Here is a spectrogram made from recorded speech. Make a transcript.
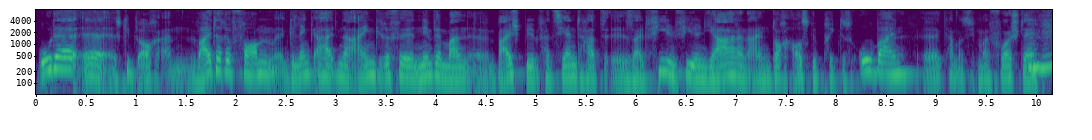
Oder äh, es gibt auch ähm, weitere Formen gelenkerhaltender Eingriffe. Nehmen wir mal ein äh, Beispiel, Patient hat äh, seit vielen, vielen Jahren ein doch ausgeprägtes O-Bein, äh, kann man sich mal vorstellen. Mhm.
